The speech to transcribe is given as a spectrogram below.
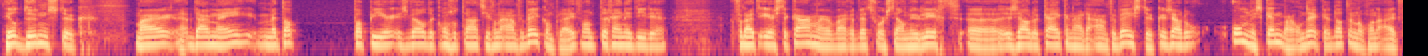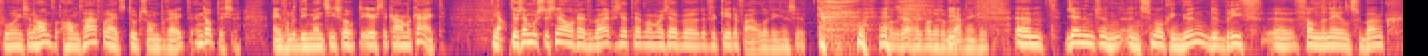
heel dun stuk. Maar daarmee, met dat papier, is wel de consultatie van de ANVB compleet. Want degene die de vanuit de Eerste Kamer, waar het wetsvoorstel nu ligt, uh, zouden kijken naar de ANVB-stukken, zouden onmiskenbaar ontdekken dat er nog een uitvoerings- en hand handhaafbaarheidstoets ontbreekt. En dat is een van de dimensies waarop de Eerste Kamer kijkt. Ja. Dus hij moest er snel nog even bijgezet hebben, maar ze hebben de verkeerde file erin gezet. dat is eigenlijk wat er gebeurt, denk ik. Um, jij noemt een, een, smoking gun, de brief uh, van de Nederlandse bank,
